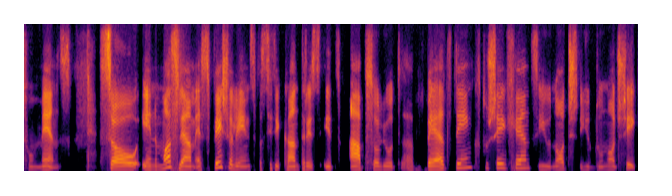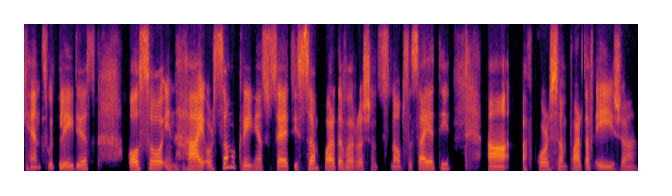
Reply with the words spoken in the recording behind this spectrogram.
to men. So in Muslim, especially in specific countries, it's absolute uh, bad thing to shake hands. You not you do not shake hands with ladies. Also in high or some Ukrainian society, some part of a Russian snob society, uh, of course, some part of Asia,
